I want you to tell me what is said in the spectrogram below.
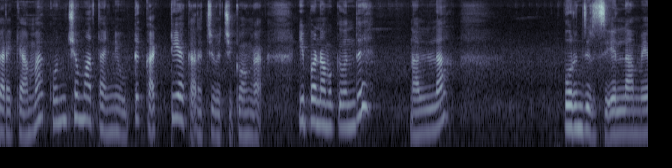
கரைக்காமல் கொஞ்சமாக தண்ணி விட்டு கட்டியாக கரைச்சி வச்சுக்கோங்க. இப்போ நமக்கு வந்து நல்லா பொரிஞ்சிருச்சு எல்லாமே.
